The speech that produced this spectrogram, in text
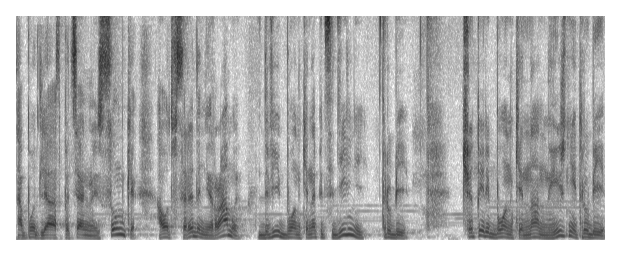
або для спеціальної сумки. А от всередині рами дві бонки на підсидільній трубі. Чотири бонки на нижній трубі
